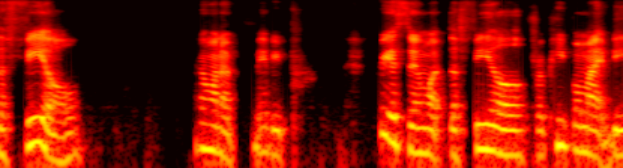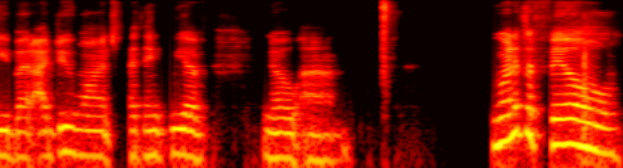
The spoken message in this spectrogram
the feel, I don't want to maybe pre-assume what the feel for people might be, but I do want, I think we have, you know, um, we wanted to feel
